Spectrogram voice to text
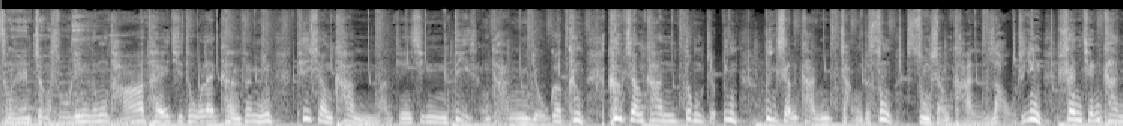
僧人正数玲珑塔，抬起头来看分明。天上看满天星，地上看有个坑，坑上看冻着冰，冰上看长着松，松上看落着鹰。山前看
